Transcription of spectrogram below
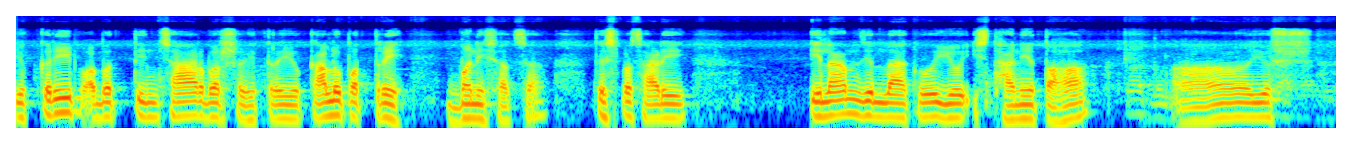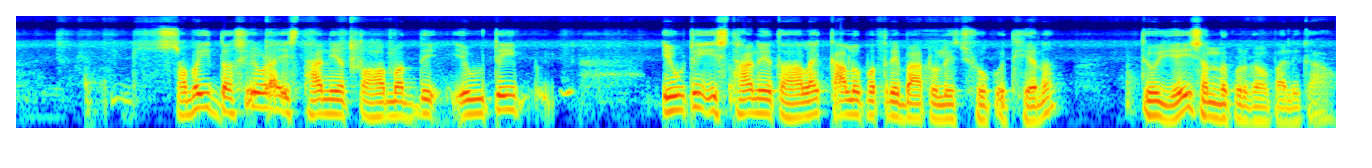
यो करिब अब तिन चार वर्षभित्र यो कालोपत्रे बनिसक्छ। त्यस पछाडि इलाम जिल्लाको यो स्थानीय तह यो सबै दसैँवटा स्थानीय तहमध्ये एउटै एउटै स्थानीय तहलाई कालोपत्रे बाटोले छोएको थिएन। त्यो यही सन्दकपुर गाउँपालिका हो।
